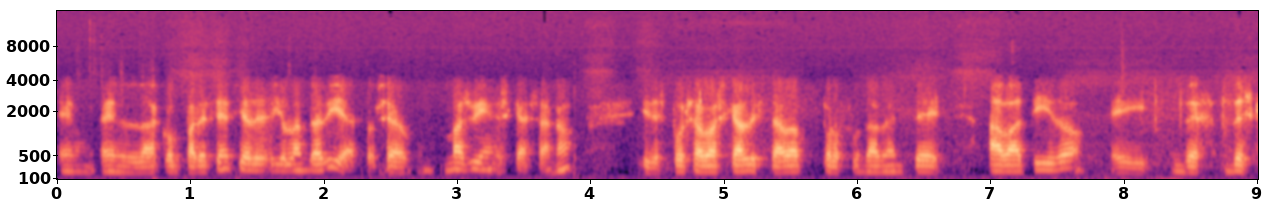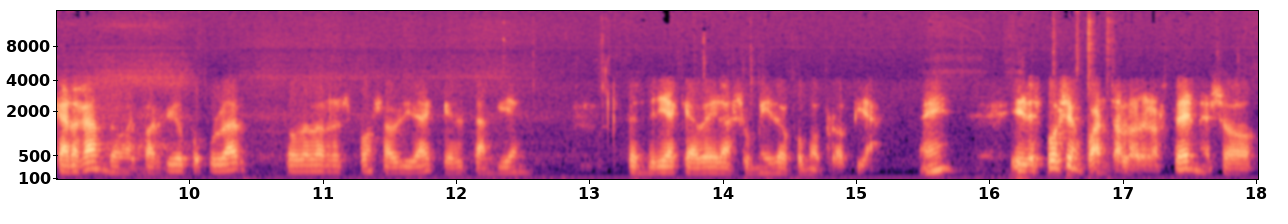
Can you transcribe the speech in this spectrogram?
en, la comparecencia de Yolanda Díaz, o sea, más bien escasa, ¿no? Y después Abascal estaba profundamente abatido y descargando en el Partido Popular toda la responsabilidad que él también tendría que haber asumido como propia. ¿eh? Y después, en cuanto a lo de los trenes o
